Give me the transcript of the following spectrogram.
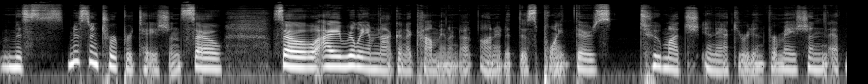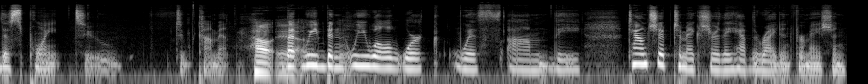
mis- misinterpretations. So, so I really am not going to comment on it at this point. There's too much inaccurate information at this point to to comment. How? But uh, we've been we will work with um, the township to make sure they have the right information.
